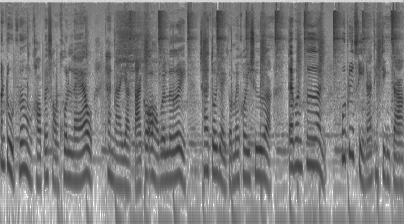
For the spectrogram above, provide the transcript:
มันดูดเพื่อนของเขาไปสองคนแล้วถ้านายอยากตายก็ออกไปเลย ชายตัวใหญ่ก็ไม่ค่อยเชื่อ แต่เพื่อนๆพูดด้วยสีหน้าที่จริงจัง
